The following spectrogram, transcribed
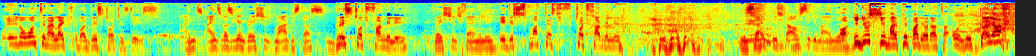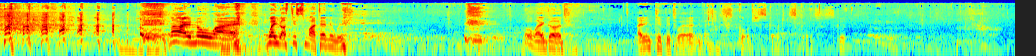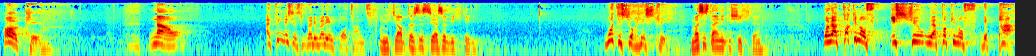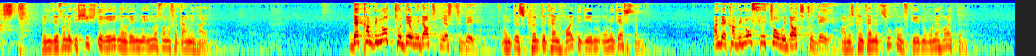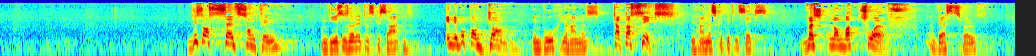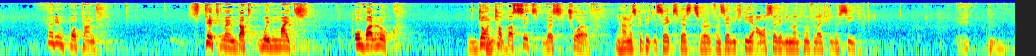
You know, one thing I like about Grace Church is this eins, eins, was ich an Grace Church mag, ist das. Grace Church family Grace Church Family. is the smartest church family. Ihr seid die schlauste Gemeinde. Oh, did you see my paper the other time? Oh, you yeah. Now I know why. Well, you are still smart anyway. Oh my God. I didn't keep it well anyway. It's good, it's good, it's good, it's good. Okay. Now, I think this is very, very important. Und ich glaube, das ist sehr, sehr wichtig. What is your history? Was ist deine Geschichte? When we are talking of history, we are talking of the past. Wenn wir von der Geschichte reden, dann reden wir immer von der Vergangenheit. There can be no today without yesterday. Und es könnte kein Heute geben ohne gestern. And there can be no future without today. Und es kann keine Zukunft geben ohne heute. Jesus said something Und Jesus hat etwas gesagt in the book of John, im Buch Johannes, chapter 6, Johannes Kapitel 6, verse number 12. Vers 12. Very important statement that we might overlook. John chapter 6, verse 12. Johannes Kapitel 6, Vers 12, eine sehr wichtige Aussage, die manchmal vielleicht übersieht.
